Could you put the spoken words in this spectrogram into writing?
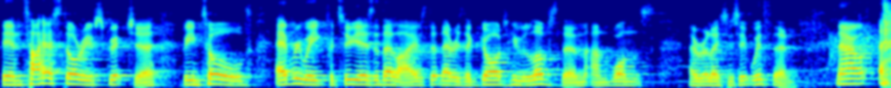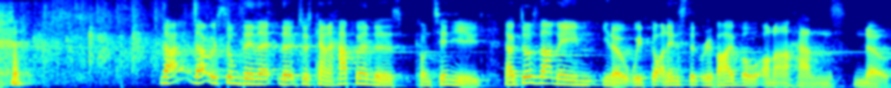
the entire story of Scripture, being told every week for two years of their lives that there is a God who loves them and wants a relationship with them. Now, that, that was something that, that just kind of happened and has continued. Now, does that mean, you know, we've got an instant revival on our hands? No.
